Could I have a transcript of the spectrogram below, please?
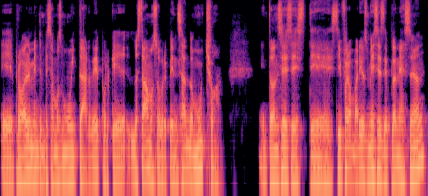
eh, probablemente empezamos muy tarde porque lo estábamos sobrepensando mucho. Entonces, este, sí fueron varios meses de planeación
